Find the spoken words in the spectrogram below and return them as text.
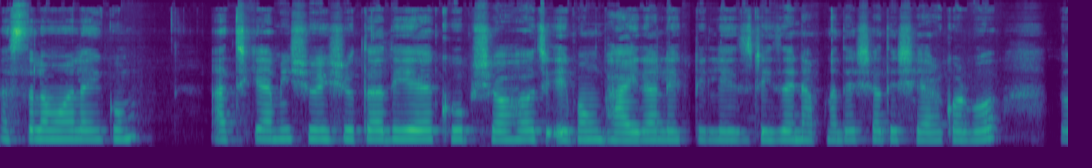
আসসালামু আলাইকুম। আজকে আমি সুই সুতা দিয়ে খুব সহজ এবং ভাইরাল একটি লেস ডিজাইন আপনাদের সাথে শেয়ার করব। তো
